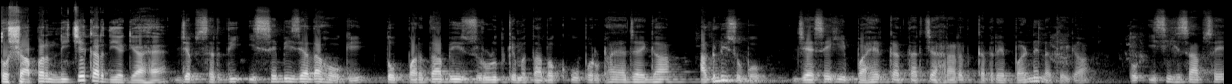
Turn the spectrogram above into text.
तो शापर नीचे कर दिया गया है। जब सर्दी इससे भी ज़्यादा होगी तो पर्दा भी ज़रूरत के मुताबिक ऊपर उठाया जाएगा। अगली सुबह जैसे ही बाहर का दर्जा हरारत कदरे बढ़ने लगेगा तो इसी हिसाब से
